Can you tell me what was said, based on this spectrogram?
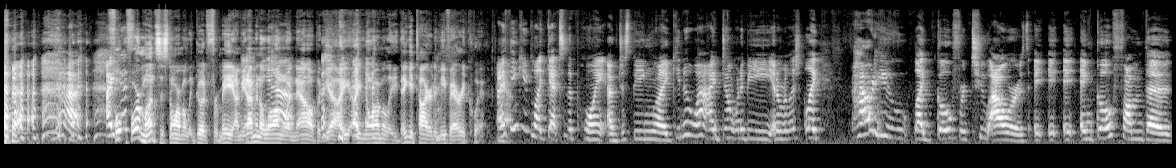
Yeah. Four, just. four months is normally good for me. I mean, I'm in a long Yeah. one now, but yeah, I, I normally, they get tired of me very quick. I think you'd like get to the point of just being like, you know what, I don't want to be in a relationship. Like, how do you like go for two hours it, it, it, and go from the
